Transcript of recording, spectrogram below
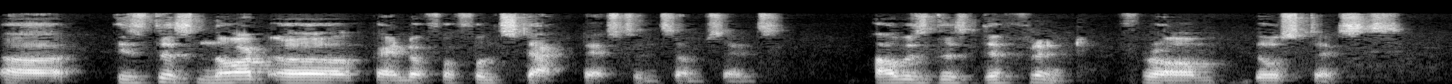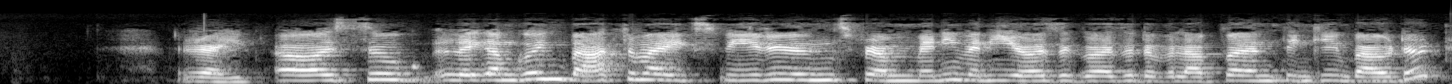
Uh, is this not a kind of a full stack test in some sense? How is this different from those tests? Right. Uh, so, like, I'm going back to my experience from many, many years ago as a developer and thinking about it.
